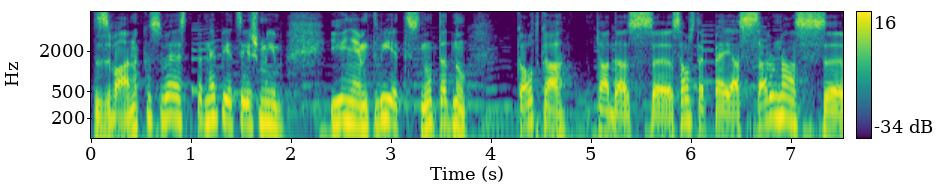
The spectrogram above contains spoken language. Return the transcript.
zvana, kas vēst par nepieciešamību ieņemt vietas. Nu, tad nu, kaut kā tādās eh, savstarpējās sarunās eh,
